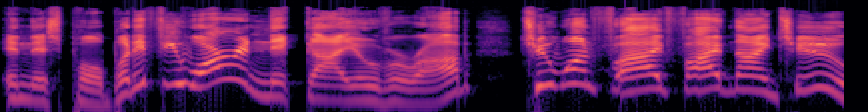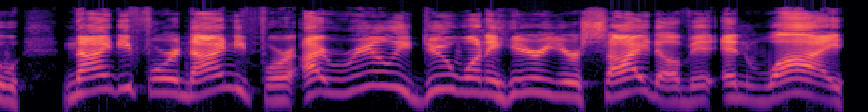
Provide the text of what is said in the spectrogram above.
in this poll. But if you are a Nick guy over Rob, 215 592 9494, I really do want to hear your side of it and why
